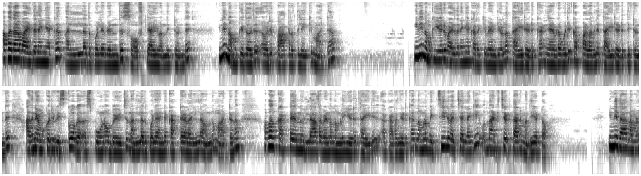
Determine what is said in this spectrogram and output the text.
അപ്പോൾ ആ വഴുതനങ്ങയൊക്കെ നല്ലതുപോലെ വെന്ത് സോഫ്റ്റായി വന്നിട്ടുണ്ട്. ഇനി നമുക്കിതൊരു ഒരു പാത്രത്തിലേക്ക് മാറ്റാം. ഇനി നമുക്ക് ഈ ഒരു വഴുതനങ്ങ കറിക്ക് വേണ്ടിയുള്ള തൈര് എടുക്കാൻ ഞാൻ ഇവിടെ ഒരു കപ്പ് അളവിൽ തൈര് എടുത്തിട്ടുണ്ട്. അതിനെ നമുക്കൊരു വിസ്കോ സ്പൂണോ ഉപയോഗിച്ച് നല്ലതുപോലെ അതിന്റെ കട്ടകളെല്ലാം ഒന്ന് മാറ്റണം. അപ്പോൾ കട്ടയൊന്നും ഇല്ലാതെ വേണം നമ്മൾ ഈ ഒരു തൈര് കടഞ്ഞെടുക്കാൻ. നമ്മൾ മിക്സിയിൽ വെച്ചല്ലെങ്കിൽ ഒന്ന് അടിച്ചെടുത്താലും മതി കേട്ടോ. ഇനി ഇതാ നമ്മൾ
